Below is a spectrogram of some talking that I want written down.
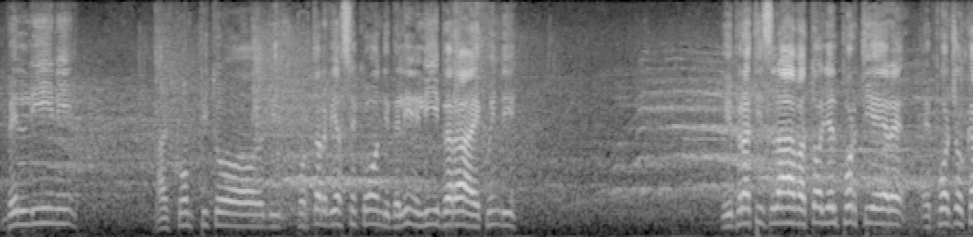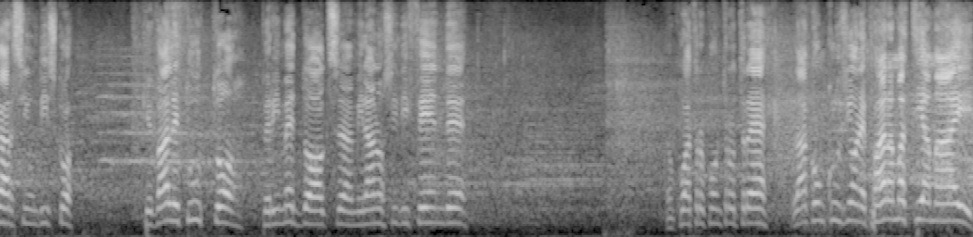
Bellini. Al compito di portare via secondi Bellini libera e quindi il Bratislava toglie il portiere e può giocarsi un disco che vale tutto per i Mad Dogs. Milano si difende. Un 4 contro 3 la conclusione para Mattia Mai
